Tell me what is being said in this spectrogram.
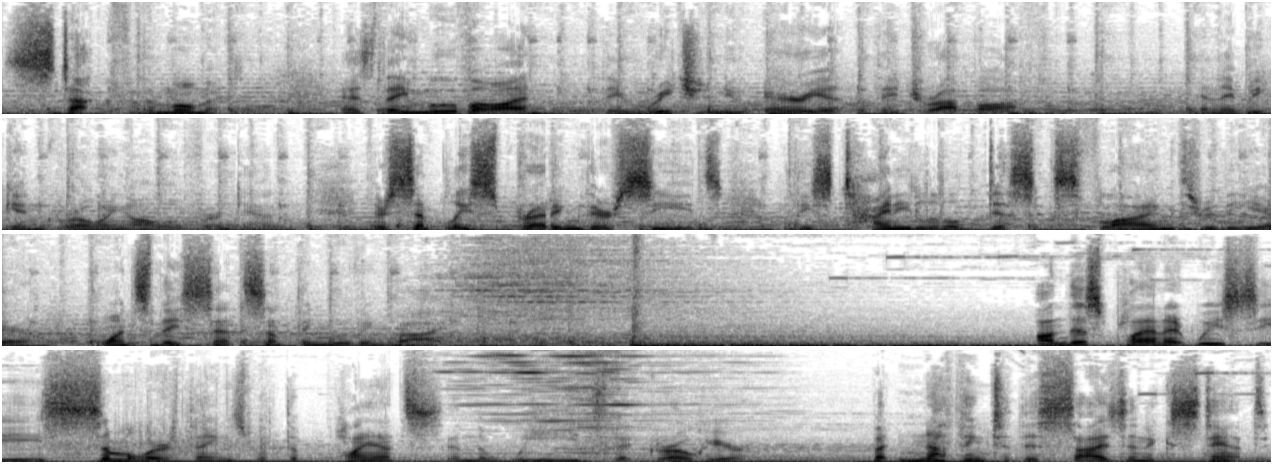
stuck for the moment. As they move on, they reach a new area, they drop off and they begin growing all over again. They're simply spreading their seeds with these tiny little discs flying through the air once they sense something moving by. On this planet, we see similar things with the plants and the weeds that grow here, but nothing to this size and extent.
